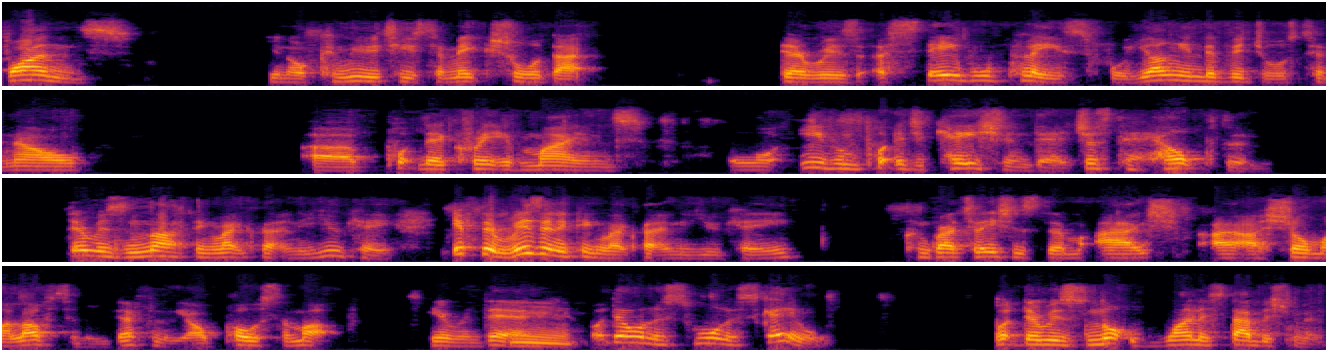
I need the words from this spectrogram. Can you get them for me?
funds, you know, communities to make sure that there is a stable place for young individuals to now uh, put their creative minds or even put education there just to help them. There is nothing like that in the UK. If there is anything like that in the UK, congratulations to them. I, I show my love to them. Definitely, I'll post them up here and there. Mm. But they're on a smaller scale. But there is not one establishment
